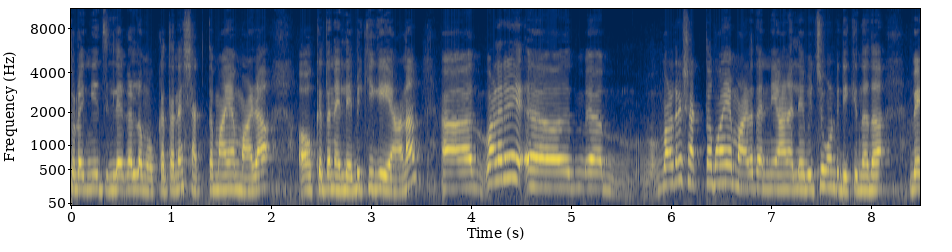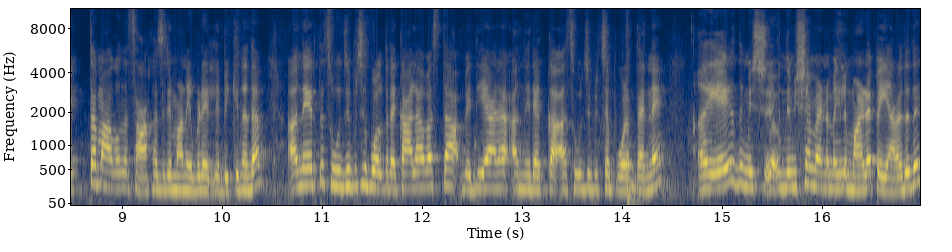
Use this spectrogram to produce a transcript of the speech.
തുടങ്ങിയ ജില്ലകളിലും ഒക്കെ തന്നെ ശക്തമായ മഴ ഒക്കെ തന്നെ ലഭിക്കുകയാണ്. വളരെ വളരെ ശക്തമായ മഴ തന്നെയാണ് ലഭിച്ചുകൊണ്ടിരിക്കുന്നത്. വ്യക്തമാകുന്ന സാഹചര്യമാണ് ഇവിടെ ലഭിക്കുന്നത്. നേരത്തെ സൂചിപ്പിച്ച പോലെ തന്നെ കാലാവസ്ഥ വ്യതിയാന നിരക്ക് സൂചിപ്പിച്ച പോലെ തന്നെ ഏത് നിമിഷം നിമിഷം വേണമെങ്കിലും മഴ പെയ്യാം. അതായത്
